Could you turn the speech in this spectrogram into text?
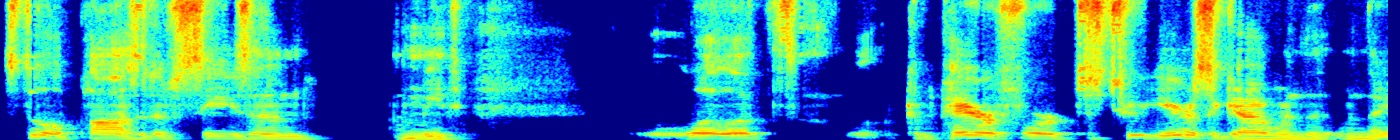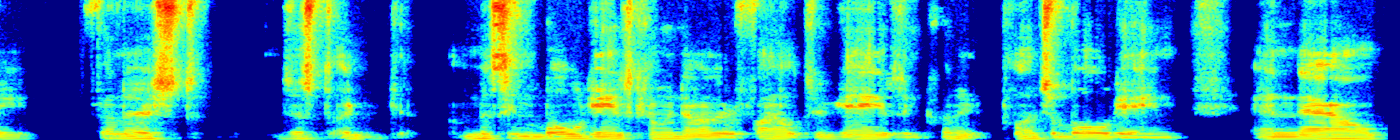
Still a positive season. I mean, let's compare for just two years ago when the, when they finished just a, missing bowl games coming down to their final two games and couldn't clinch a bowl game, and now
